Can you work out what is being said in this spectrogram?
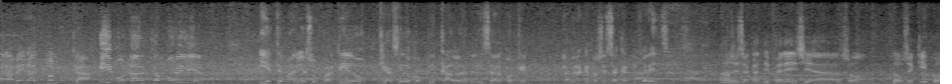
para ver al Toluca. Y Monarca Morelia. Y este Mario es un partido que ha sido complicado de analizar porque la verdad que no se sacan diferencias. No se sacan diferencias, son dos equipos.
